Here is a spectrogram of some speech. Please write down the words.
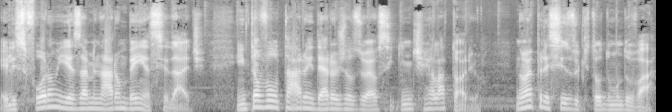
Eles foram e examinaram bem a cidade. Então voltaram e deram a Josué o seguinte relatório: Não é preciso que todo mundo vá.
